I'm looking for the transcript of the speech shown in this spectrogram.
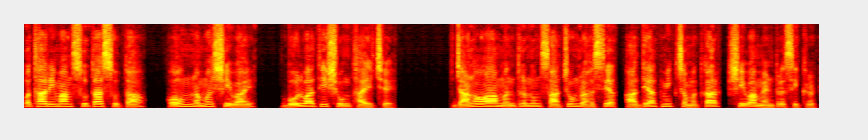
પથારીમાં સૂતા સૂતા ઓમ નમઃ શિવાય બોલવાથી શું થાય છે? જાણો આ મંત્રનું સાચું રહસ્ય, આધ્યાત્મિક ચમત્કાર, શિવા મેન્ટર સિક્રેટ.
